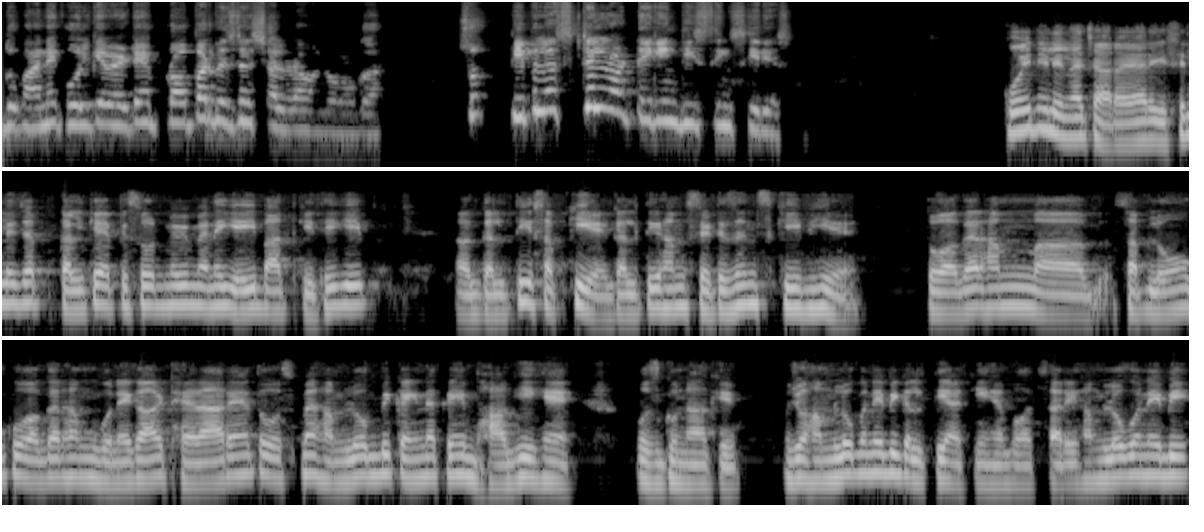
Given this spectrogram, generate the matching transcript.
दुकानें खोल के बैठे हैं। प्रॉपर बिज़नेस चल रहा है उन लोगों का। So people are still not taking these things serious कोई नहीं लेना चाह रहा यार। इसीलिए जब कल के एपिसोड में भी मैंने यही बात की थी कि गलती सबकी है। गलती हम सिटीजन की भी है। तो अगर हम सब लोगों को अगर हम गुनेगार ठहरा रहे हैं तो उसमें हम लोग भी कहीं ना कहीं भागी हैं उस गुनाह के। जो हम लोगों ने भी गलतियाँ की हैं बहुत सारी। हम लोगों ने भी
